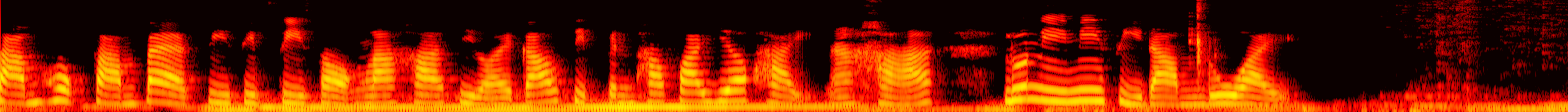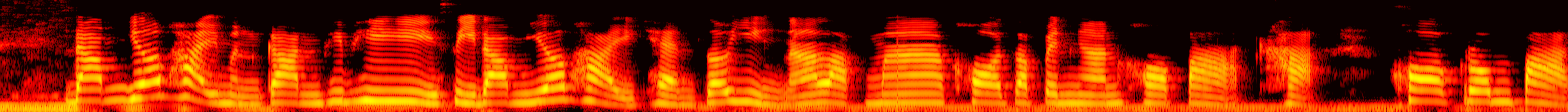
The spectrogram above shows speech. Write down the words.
36 38 40 42 ราคา 490 เป็นผ้าฝ้ายเยื่อไผ่นะคะ รุ่นนี้มีสีดำด้วย ดำเยื่อไผ่เหมือนกันพี่ๆ สีดำเยื่อไผ่แขนเจ้าหญิงน่ารักมาก คอจะเป็นงานคอปาดค่ะ คอกลมปาด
